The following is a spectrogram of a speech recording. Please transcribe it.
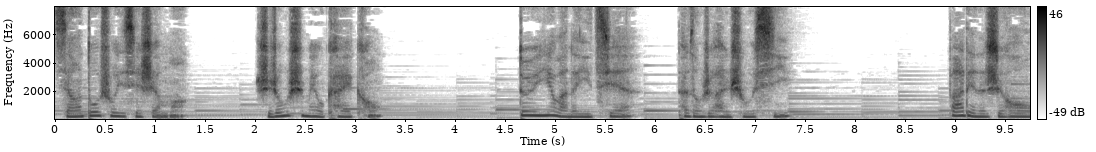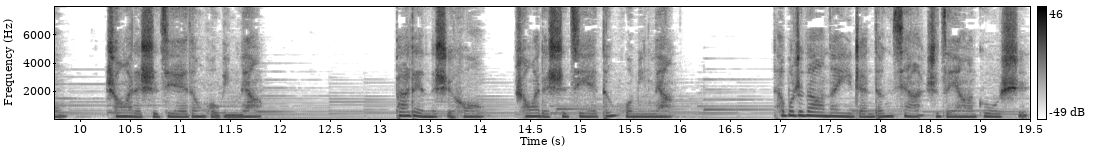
想要多说一些什么，始终是没有开口。对于夜晚的一切。他总是很熟悉。八点的时候，窗外的世界灯火明亮。八点的时候，窗外的世界灯火明亮。他不知道那一盏灯下是怎样的故事，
